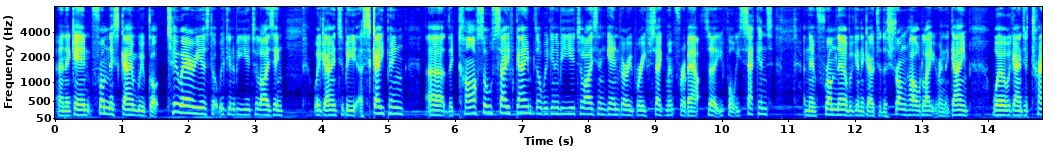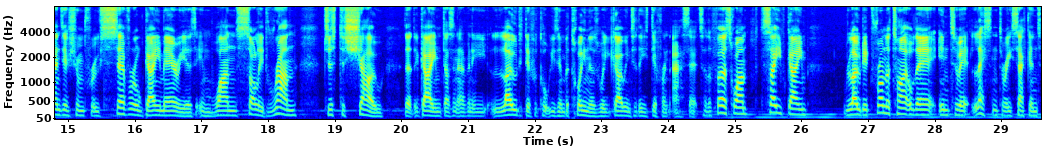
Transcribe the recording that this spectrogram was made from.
And again, from this game, we've got two areas that we're going to be utilising. We're going to be escaping uh, the castle safe game that we're going to be utilising again, very brief segment for about 30-40 seconds. And then from there, we're going to go to the stronghold later in the game, where we're going to transition through several game areas in one solid run, just to show that the game doesn't have any load difficulties in between as we go into these different assets. So the first one, save game, loaded from the title there into it, less than three seconds,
